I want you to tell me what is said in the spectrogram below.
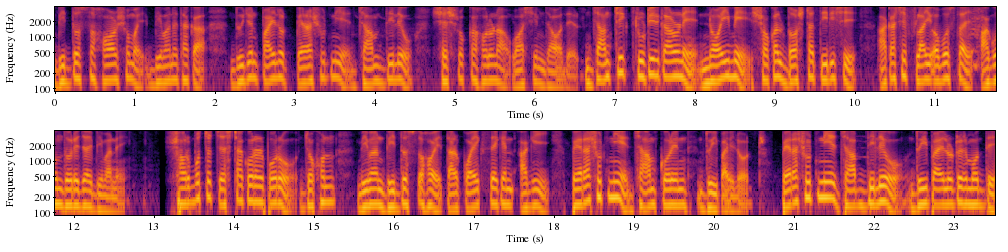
বিধ্বস্ত হওয়ার সময় বিমানে থাকা দুইজন পাইলট প্যারাশুট নিয়ে জাম্প দিলেও শেষ রক্ষা হলো না ওয়াসিম জাওয়াদের। যান্ত্রিক ত্রুটির কারণে নয় মে সকাল দশটা তিরিশে আকাশে ফ্লাই অবস্থায় আগুন ধরে যায় বিমানে। সর্বোচ্চ চেষ্টা করার পরও যখন বিমান বিধ্বস্ত হয় তার কয়েক সেকেন্ড আগেই প্যারাশুট নিয়ে জাম্প করেন দুই পাইলট। প্যারাশুট নিয়ে জাপ দিলেও দুই পাইলটের মধ্যে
